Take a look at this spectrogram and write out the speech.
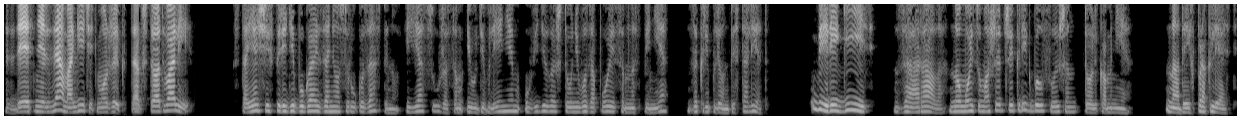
Здесь нельзя магичить, мужик, так что отвали. Стоящий впереди бугай занес руку за спину, и я с ужасом и удивлением увидела, что у него за поясом на спине закреплен пистолет. «Берегись!» – заорала, но мой сумасшедший крик был слышен только мне. «Надо их проклясть,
